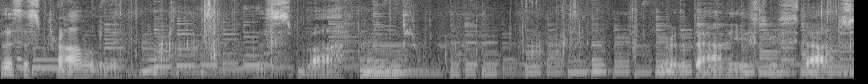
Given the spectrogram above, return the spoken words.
This is probably the spot where the Downeaster stops.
